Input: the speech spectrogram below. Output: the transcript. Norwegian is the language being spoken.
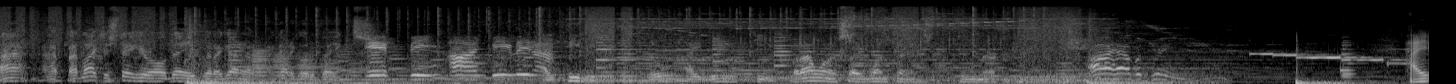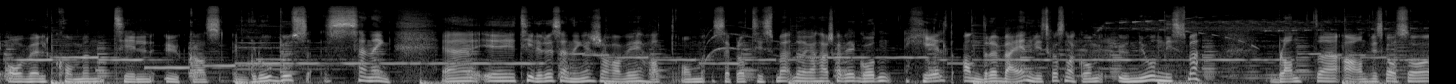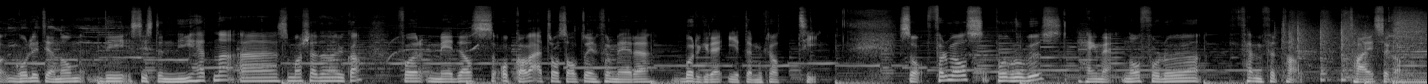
I, I, I'd like to stay here all day, but I gotta, I gotta go to Vegas. FBI. I it, though I do not feel. But I want to say one thing to the American people. I have a dream. Hei og velkommen til ukas Globus-sending. Eh, I tidligere sendinger så har vi hatt om separatisme. Denne gangen her skal vi gå den helt andre veien. Vi skal snakke om unionisme. Blant eh, annet. Vi skal også gå litt gjennom de siste nyhetene eh, som har skjedd denne uka. For medias oppgave er tross alt å informere borgere i et demokrati. Så følg med oss på Globus. Heng med. Nå får du Fem Fetal. Tai Segal.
